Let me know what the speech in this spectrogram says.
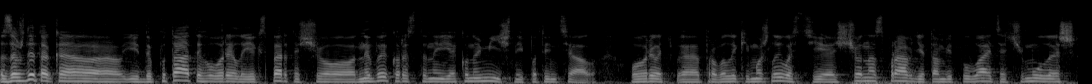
Завжди так е, і депутати говорили, і експерти, що невикористаний економічний потенціал. Говорять е, про великі можливості. Що насправді там відбувається? Чому лише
